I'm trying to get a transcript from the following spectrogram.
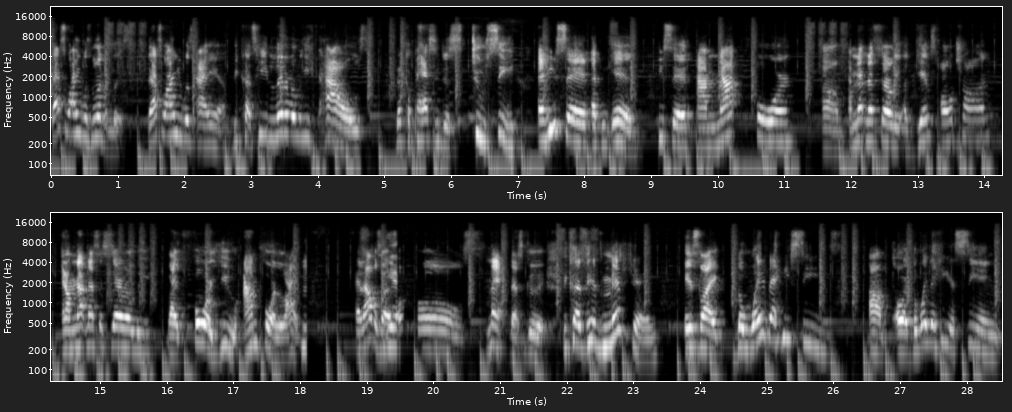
That's why he was limitless. That's why he was I am because he literally housed the capacity to, to see. And he said at the end, he said, I'm not for, um, I'm not necessarily against Ultron, and I'm not necessarily like for you. I'm for life. And I was like, yeah. oh, snap, that's good. Because his mission is like the way that he sees, um, or the way that he is seeing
